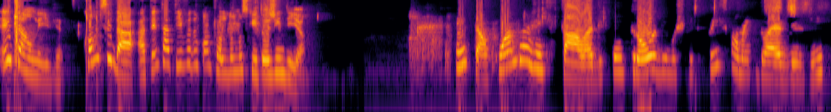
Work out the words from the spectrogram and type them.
Então, Lívia, como se dá a tentativa do controle do mosquito hoje em dia? Então, quando a gente fala de controle de mosquito, principalmente do Aedes aegypti,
